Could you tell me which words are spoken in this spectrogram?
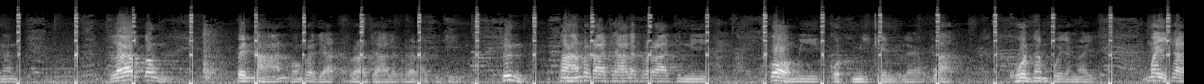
งั้น แล้วต้องเป็นทหารของพระยาพระราชาและพระราชินีซึ่งทหารพระราชาและพระราชินีก็มีกฎมีเกณฑ์อยู่แล้วว่าควรทำตัวยังไง ไม่ใช่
